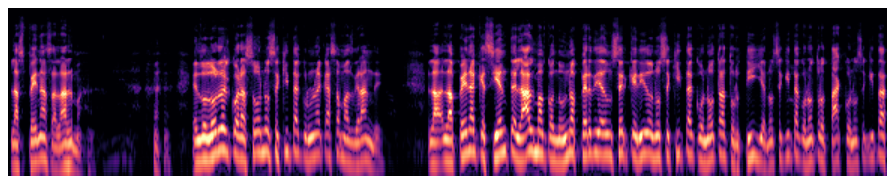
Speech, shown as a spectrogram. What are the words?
las penas al alma. El dolor del corazón no se quita con una casa más grande. La, pena que siente el alma cuando una pérdida de un ser querido no se quita con otra tortilla, no se quita con otro taco, no se quita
